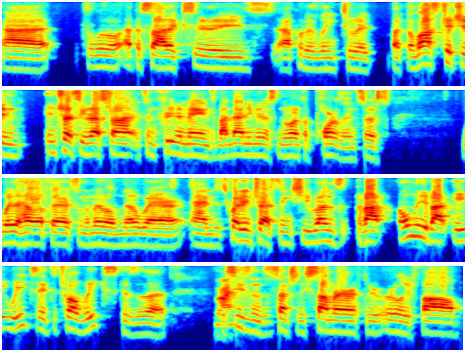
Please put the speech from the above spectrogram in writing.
Uh, it's a little episodic series. I'll put a link to it. But The Lost Kitchen, interesting restaurant. It's in Freedom, Maine. It's about 90 minutes north of Portland. So it's way the hell up there. It's in the middle of nowhere. And it's quite interesting. She runs about only about eight weeks, eight to 12 weeks, because the the season is essentially summer through early fall.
